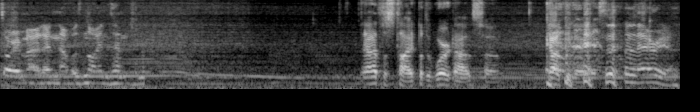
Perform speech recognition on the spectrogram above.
Sorry, Merlin, that was not intentional. That was tight, but it worked out, so. Calculated. it's hilarious.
